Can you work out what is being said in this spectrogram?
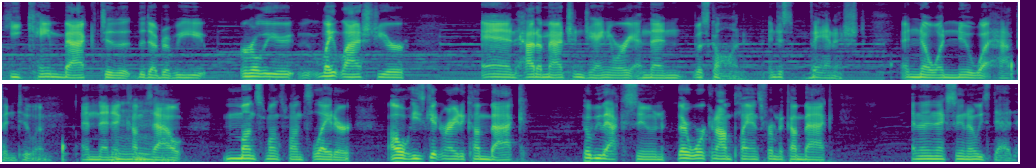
he came back to the, the WWE earlier, late last year, and had a match in January, and then was gone and just vanished, and no one knew what happened to him. And then it comes out months, months, months later. Oh, he's getting ready to come back. He'll be back soon. They're working on plans for him to come back. And then the next thing you know, he's dead.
